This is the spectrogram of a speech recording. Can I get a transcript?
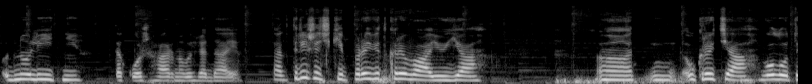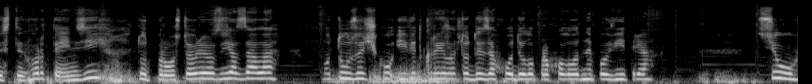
однолітні також гарно виглядає. Так, трішечки привідкриваю я е, укриття волотистих гортензій. Тут просто розв'язала мотузочку і відкрила, туди заходило прохолодне повітря. Цю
